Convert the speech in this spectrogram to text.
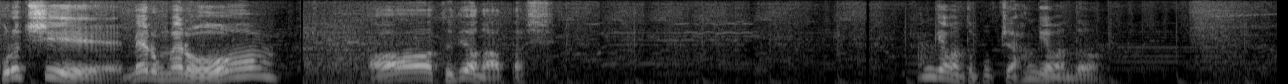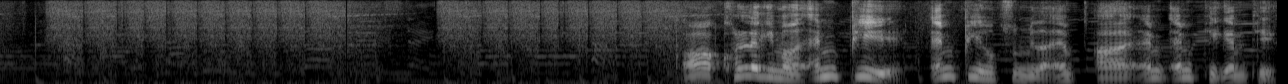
그렇지. 메롱 메롱. 아 드디어 나왔다 씨. 한 개만 더 뽑자 한 개만 더. 아, 컬렉이면 MP, MP 흡수입니다. M, 아, M, MTIC, MTIC.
